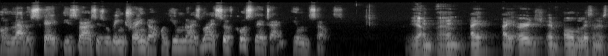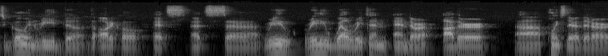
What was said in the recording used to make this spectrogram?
on lab escape. These viruses were being trained up on humanized mice. So of course they attack human cells. Yeah. And, um, and I, I urge all the listeners to go and read the, the article. It's, it's uh, really, really well written, and there are other uh, points there that are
